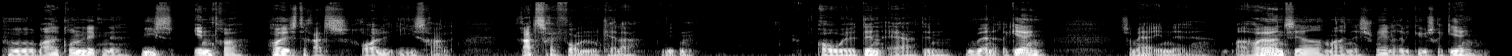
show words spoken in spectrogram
på meget grundlæggende vis ændre højesterets rolle i Israel. Retsreformen kalder vi den. Og øh, den er den nuværende regering som er en øh, meget højorienteret, meget national religiøs regering,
